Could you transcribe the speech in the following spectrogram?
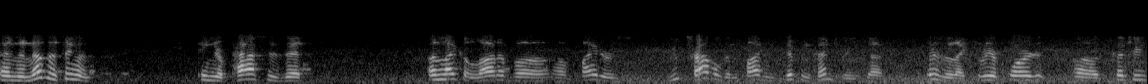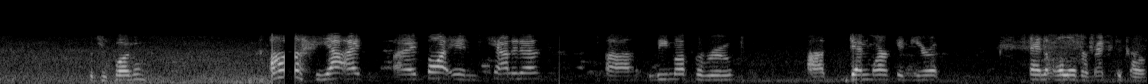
And another thing in your past is that, unlike a lot of uh, uh, fighters, you traveled and fought in different countries. Uh, what is it, like three or four uh, countries that you fought in? Uh, yeah, I I fought in Canada, uh, Lima, Peru, uh, Denmark, and Europe, and all over Mexico.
